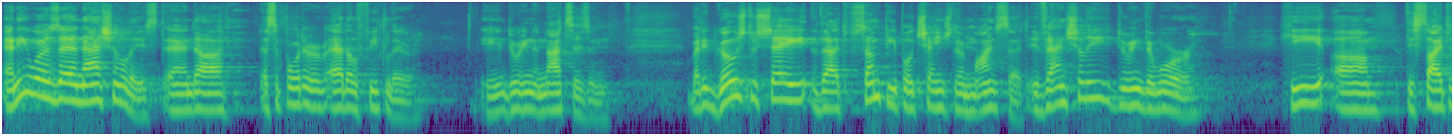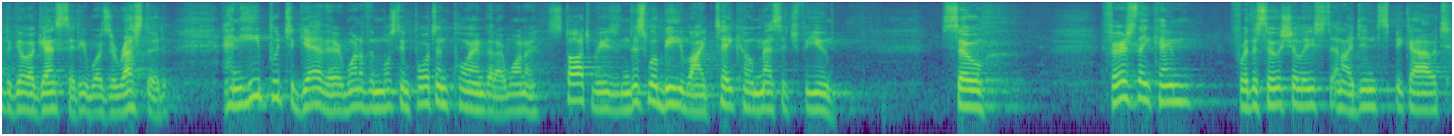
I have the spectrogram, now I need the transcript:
And he was a nationalist and uh, a supporter of Adolf Hitler in, during the Nazism. But it goes to say that some people changed their mindset. Eventually, during the war, he um, decided to go against it. He was arrested. And he put together one of the most important poems that I want to start with, and this will be my take-home message for you. So, first they came for the socialists, and I didn't speak out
